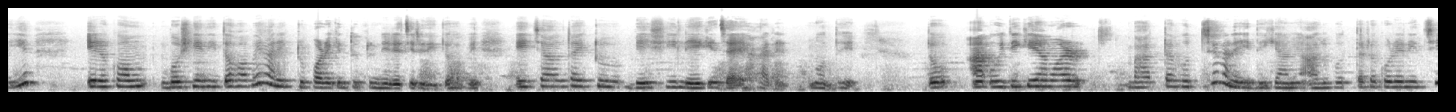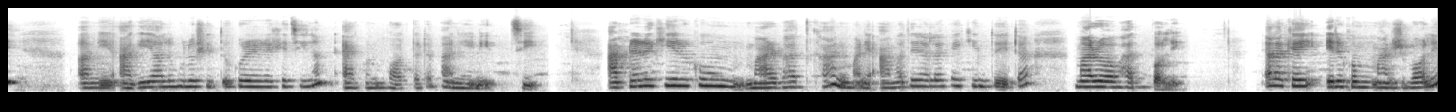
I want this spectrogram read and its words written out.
দিয়ে এরকম বসিয়ে দিতে হবে আর একটু পরে কিন্তু একটু নেড়ে চেড়ে দিতে হবে। এই চালটা একটু বেশি লেগে যায় হাড়ের মধ্যে। তো ওইদিকে আমার ভাতটা হচ্ছে আর এইদিকে আমি আলু ভর্তাটা করে নিচ্ছি। আমি আগেই আলুগুলো সিদ্ধ করে রেখেছিলাম, এখন ভর্তাটা বানিয়ে নিচ্ছি। আপনারা কি এরকম মার ভাত খান? মানে আমাদের এলাকায় কিন্তু এটা মারোয়া ভাত বলে। এলাকায় এরকম মানুষ বলে,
